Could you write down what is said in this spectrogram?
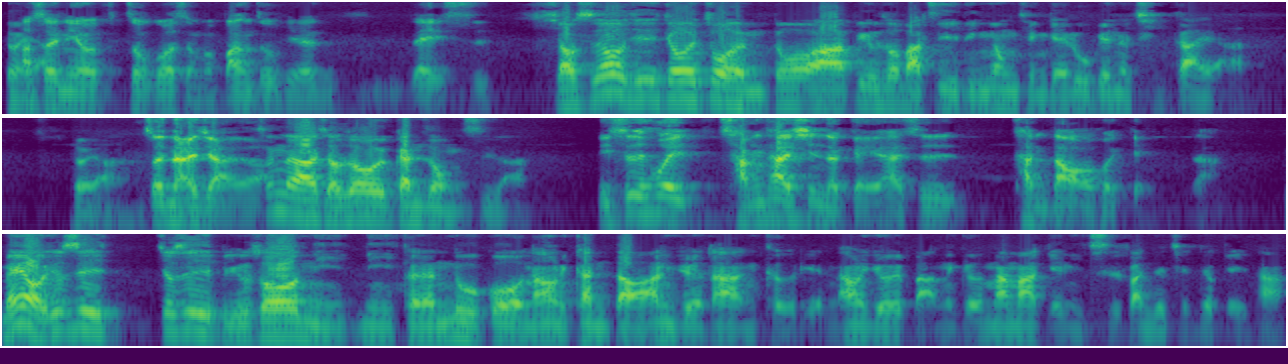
对啊，啊，所以你有做过什么帮助别人类似？小时候其实就会做很多啊，比如说把自己零用钱给路边的乞丐啊，对啊，真的还是假的、啊？真的啊，小时候会干这种事啊，你是会常态性的给，还是看到了会给？这样没有，就是就是，比如说你你可能路过，然后你看到啊，你觉得他很可怜，然后你就会把那个妈妈给你吃饭的钱就给他。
